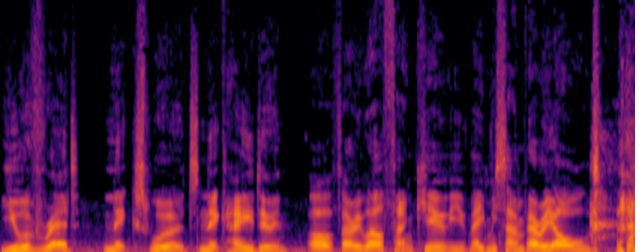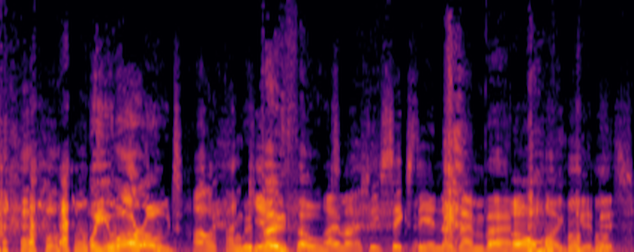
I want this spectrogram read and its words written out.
you have read Nick's words. Nick, how you doing? Oh, very well, thank you. You've made me sound very old. well, you are old. oh, thank you. We're both old. I'm actually 60 in November. oh my goodness.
